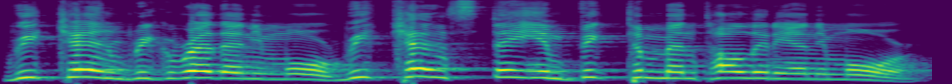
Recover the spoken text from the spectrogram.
We can't regret anymore. We can't stay in victim mentality anymore.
